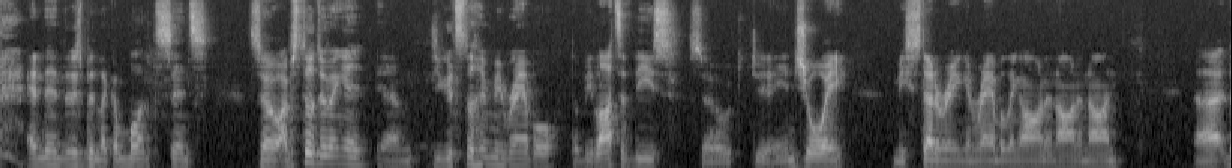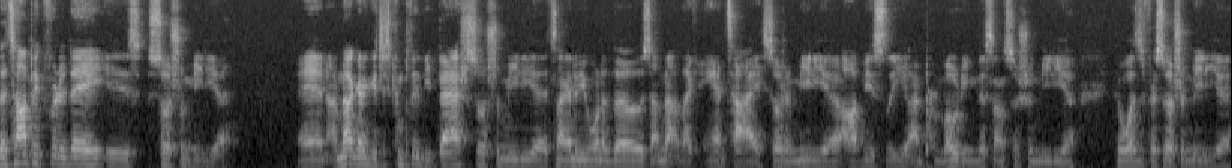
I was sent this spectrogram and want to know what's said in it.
and then there's been like a month since. So i'm still doing it. Um, you can still hear me ramble. There'll be lots of these. So enjoy me stuttering and rambling on and on and on. Uh, the topic for today is social media. And i'm not going to just completely bash social media. It's not going to be one of those. I'm not like anti social media. Obviously i'm promoting this on social media. If it wasn't for social media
